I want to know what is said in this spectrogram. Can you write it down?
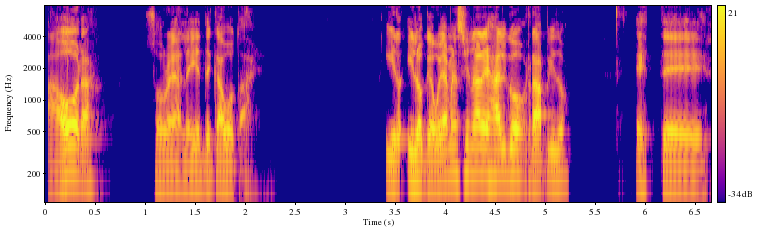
ahora sobre las leyes de cabotaje. Y, lo que voy a mencionar es algo rápido. Este,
